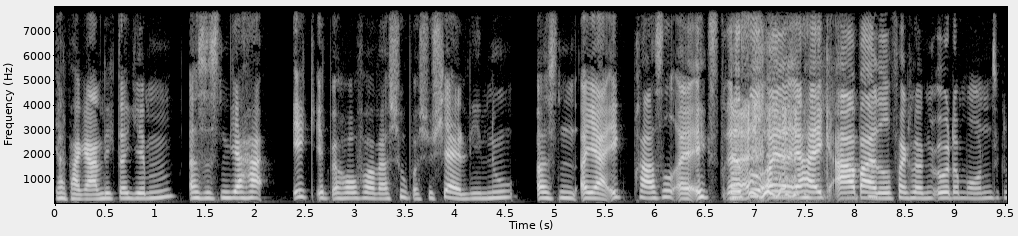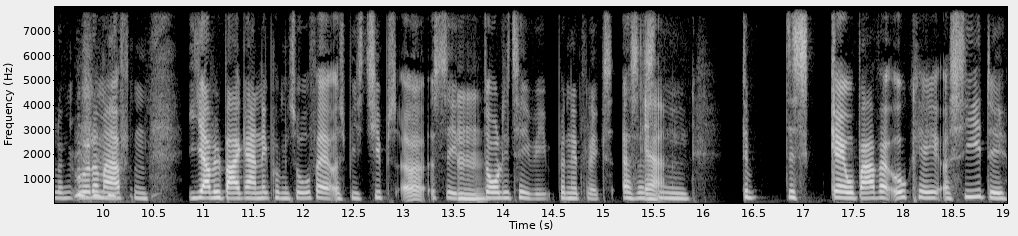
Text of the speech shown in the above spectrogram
jeg vil bare gerne ligge derhjemme. Altså sådan, jeg har ikke et behov for at være super social lige nu. Og, sådan, og jeg er ikke presset, og jeg er ikke stresset, Nej. og jeg, jeg har ikke arbejdet fra klokken 8 om morgenen til klokken 8 om aftenen. Jeg vil bare gerne ligge på min sofa og spise chips og se mm. Mm. dårlig tv på Netflix. Altså Ja. sådan, det, det skal jo bare være okay at sige det.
